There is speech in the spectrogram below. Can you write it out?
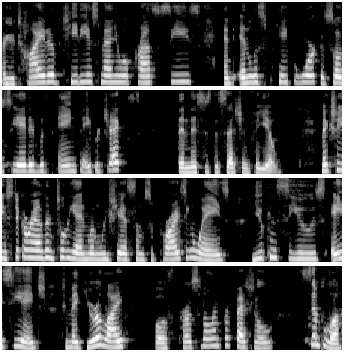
Are you tired of tedious manual processes and endless paperwork associated with paying paper checks? Then this is the session for you. Make sure you stick around until the end when we share some surprising ways you can use ACH to make your life, both personal and professional, simpler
